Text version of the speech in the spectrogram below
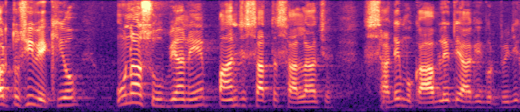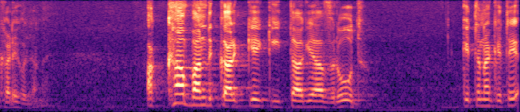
ਔਰ ਤੁਸੀਂ ਵੇਖਿਓ, ਉਹਨਾਂ ਸੂਬਿਆਂ ਨੇ 5-7 ਸਾਲਾਂ 'ਚ ਸਾਡੇ ਮੁਕਾਬਲੇ ਤੇ ਆ ਕੇ ਗੁਰਪ੍ਰੀਤ ਜੀ ਖੜੇ ਹੋ ਜਾਣਾ ਅੱਖਾਂ ਬੰਦ ਕਰਕੇ ਕੀਤਾ ਗਿਆ ਵਿਰੋਧ ਕਿਤੇ ਨਾ ਕਿਤੇ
